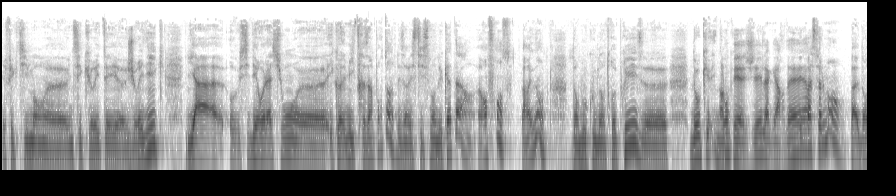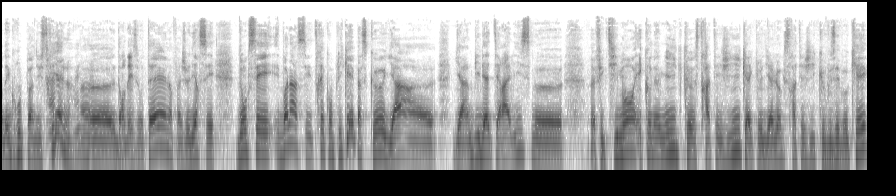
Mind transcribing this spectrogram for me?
effectivement une sécurité juridique. Il y a aussi des relations économiques très importantes, les investissements du Qatar, en France par exemple, dans beaucoup d'entreprises. Euh, donc, dans le PSG, la Gardère. Mais pas seulement, pas dans des groupes industriels, ah, euh, dans des hôtels. Enfin, je veux dire, c'est donc c'est voilà, c'est très compliqué parce que il y a il y a un bilatéralisme euh, effectivement économique, stratégique avec le dialogue stratégique que vous évoquez.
